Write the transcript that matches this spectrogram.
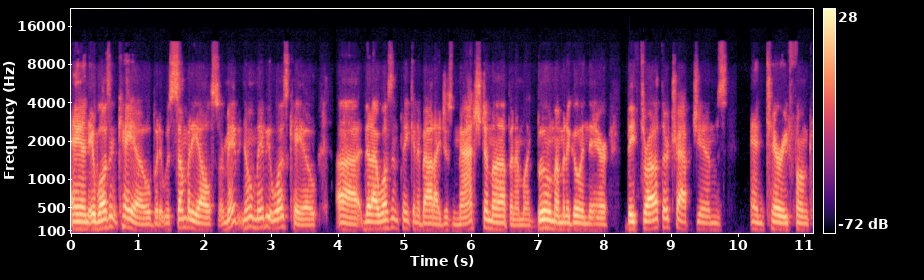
and it wasn't KO, but it was somebody else, or maybe no, maybe it was KO uh, that I wasn't thinking about. I just matched them up, and I'm like, boom, I'm going to go in there. They throw out their trap gems, and Terry Funk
